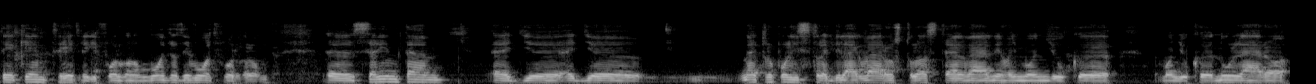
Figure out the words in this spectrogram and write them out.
téként hétvégi forgalom volt, de azért volt forgalom. Szerintem egy, egy metropolisztól, egy világvárostól azt elvárni, hogy mondjuk mondjuk nullára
